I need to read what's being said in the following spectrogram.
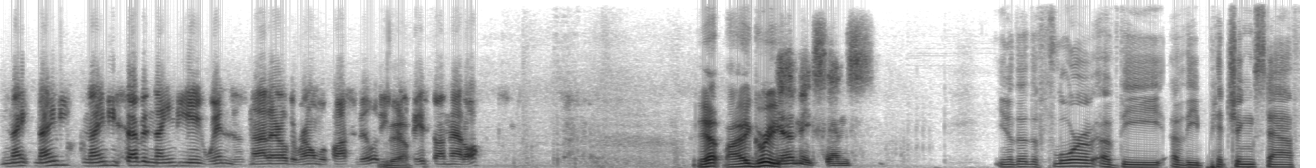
Ni- 90, 97, 98 wins is not out of the realm of possibility Yeah. based on that offense. Yep, I agree. Yeah, that makes sense. You know the the floor of the of the pitching staff,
